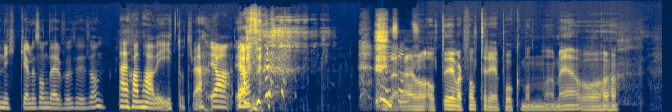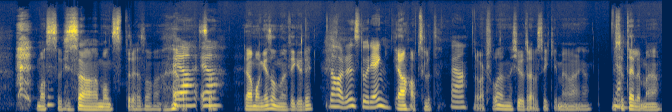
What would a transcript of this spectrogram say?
nikk eller sånn, dere, for å si det sånn? Nei, han har vi i Ito, tror jeg. Ja. ja. Det er jo alltid i hvert fall tre Pokémon med, og massevis av monstre. Så, ja, så ja. vi har mange sånne figurer. Da har dere en stor gjeng. Ja, absolutt. Ja. Det er i hvert fall en 20-30 stykker med hver gang. Hvis Ja. du teller med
